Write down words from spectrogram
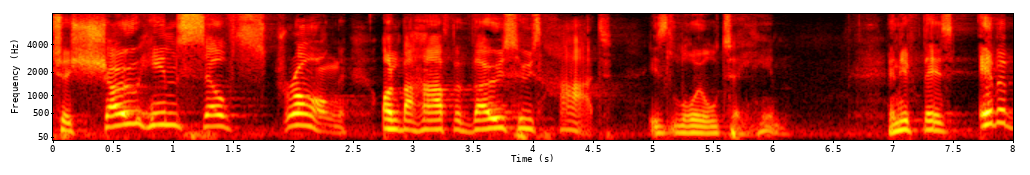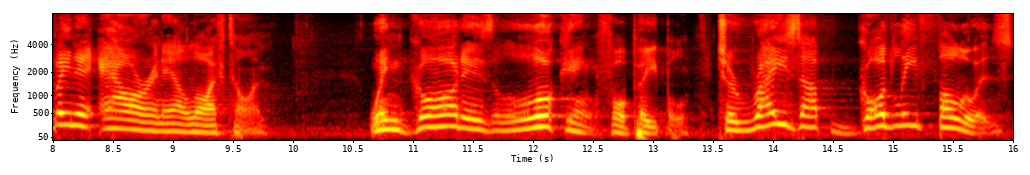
to show himself strong on behalf of those whose heart is loyal to him. And if there's ever been an hour in our lifetime when God is looking for people to raise up godly followers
